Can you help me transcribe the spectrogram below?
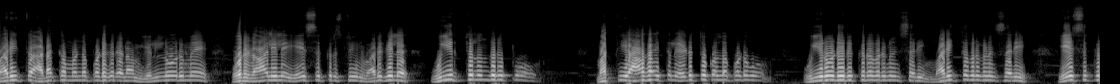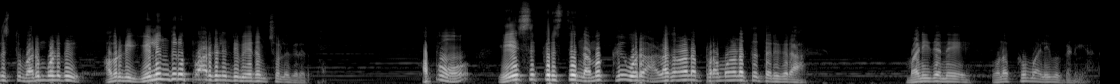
மறித்து அடக்கம் பண்ணப்படுகிற நாம் எல்லோருமே ஒரு நாளிலே இயேசு கிறிஸ்துவின் வருகையில் உயிர் தெழுந்திருப்போம். மத்திய ஆகாயத்தில் எடுத்துக்கொள்ளப்படுவோம் உயிரோடு இருக்கிறவர்களும் சரி மறித்தவர்களும் சரி இயேசு கிறிஸ்து வரும்பொழுது அவர்கள் எழுந்திருப்பார்கள் என்று வேதம் சொல்லுகிறது. அப்போ இயேசு கிறிஸ்து நமக்கு ஒரு அழகான பிரமாணத்தை தருகிறார். மனிதனே உனக்கும் அழிவு கிடையாது.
